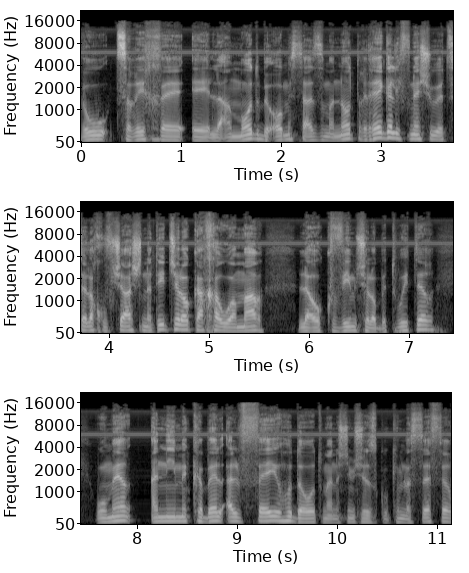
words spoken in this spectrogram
והוא צריך אה, אה, לעמוד בעומס ההזמנות רגע לפני שהוא יוצא לחופשה השנתית שלו, ככה הוא אמר לעוקבים שלו בטוויטר. הוא אומר, אני מקבל אלפי הודעות מאנשים שזקוקים לספר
